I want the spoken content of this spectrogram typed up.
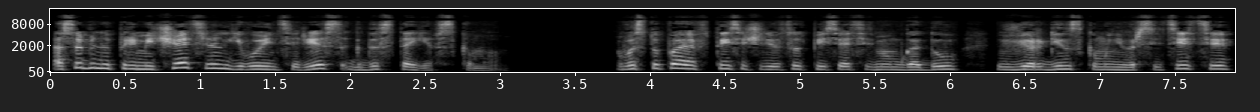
Особенно примечателен его интерес к Достоевскому. Выступая в 1957 году в Виргинском университете,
